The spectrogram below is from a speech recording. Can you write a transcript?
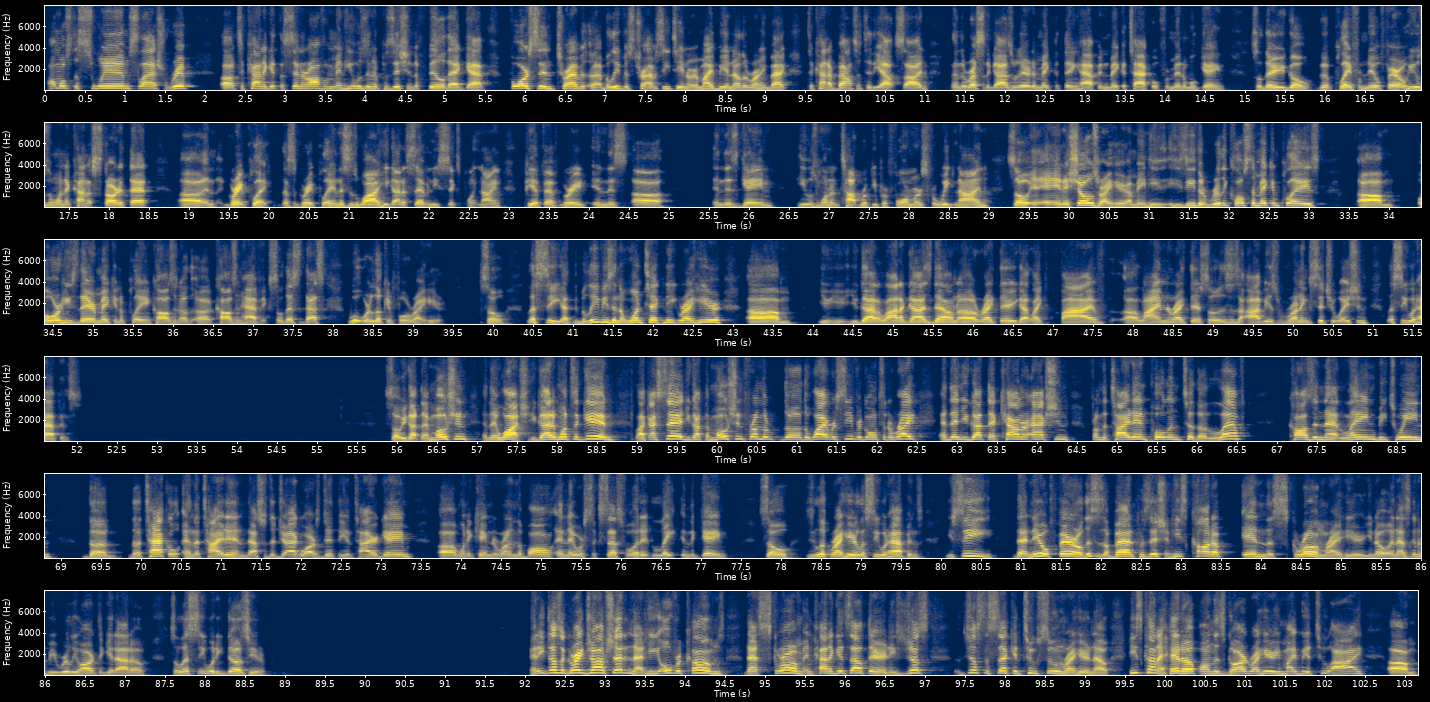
almost a swim slash rip uh, to kind of get the center off him, and he was in a position to fill that gap, forcing Travis, I believe it's Travis Etienne, or it might be another running back to kind of bounce it to the outside, and the rest of the guys were there to make the thing happen, make a tackle for minimal gain. So there you go. Good play from Neil Farrell. He was the one that kind of started that. Uh, and great play. That's a great play. And this is why he got a 76.9 PFF grade in this uh in this game. He was one of the top rookie performers for week nine. So it, it shows right here. I mean, he's he's either really close to making plays, um, or he's there making a play and causing other uh, causing havoc. So this that's what we're looking for right here. So let's see. I believe he's in the one technique right here. Um, you you, you got a lot of guys down uh, right there. You got like five uh, linemen right there. So this is an obvious running situation. Let's see what happens. So you got that motion, and then watch. You got it once again. Like I said, you got the motion from the, the, the wide receiver going to the right, and then you got that counter action from the tight end pulling to the left, causing that lane between the the tackle and the tight end. That's what the Jaguars did the entire game uh, when it came to running the ball, and they were successful at it late in the game. So you look right here. Let's see what happens. You see that Neil Farrell. This is a bad position. He's caught up in the scrum right here, you know, and that's going to be really hard to get out of. So let's see what he does here. And he does a great job shedding that. He overcomes that scrum and kind of gets out there, and he's just just a second too soon right here. Now he's kind of head up on this guard right here. He might be a two eye. Um,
